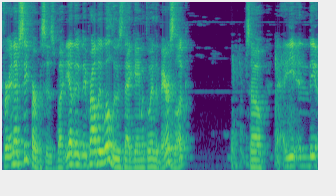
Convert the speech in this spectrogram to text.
for NFC purposes. But yeah, they, they probably will lose that game with the way the Bears look. So uh, the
